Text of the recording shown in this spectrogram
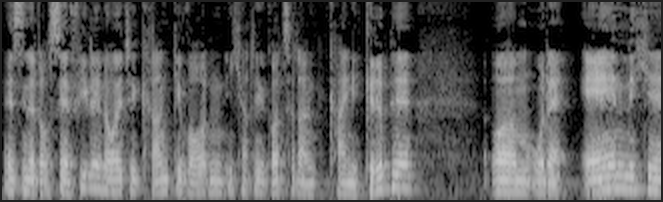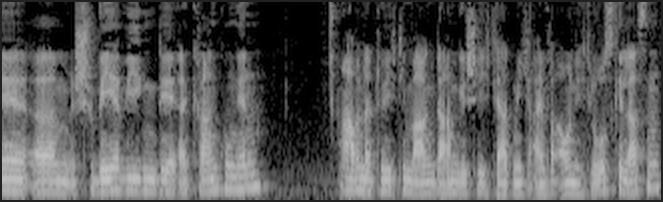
Es sind ja doch sehr viele Leute krank geworden. Ich hatte Gott sei Dank keine Grippe ähm, oder ähnliche ähm, schwerwiegende Erkrankungen. Aber natürlich die Magen-Darm-Geschichte hat mich einfach auch nicht losgelassen.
